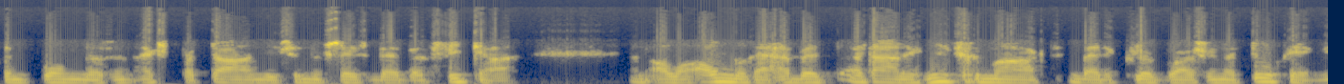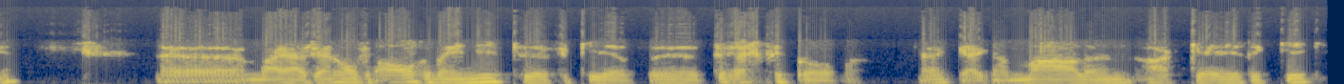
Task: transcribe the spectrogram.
uh, dat is een ex-Spartaan, die zit nog steeds bij Benfica. En alle anderen hebben het uiteindelijk niet gemaakt bij de club waar ze naartoe gingen. Uh, maar ja, zijn over het algemeen niet verkeerd terechtgekomen. kijk naar Malen, Ake, Rekiek.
